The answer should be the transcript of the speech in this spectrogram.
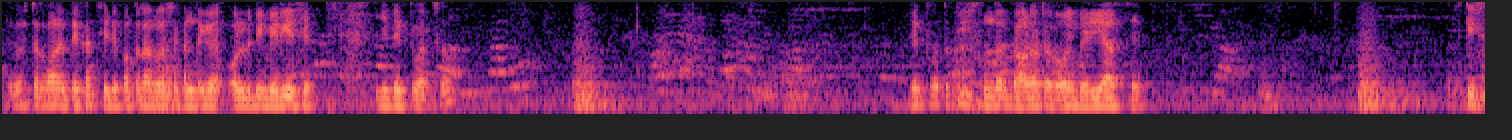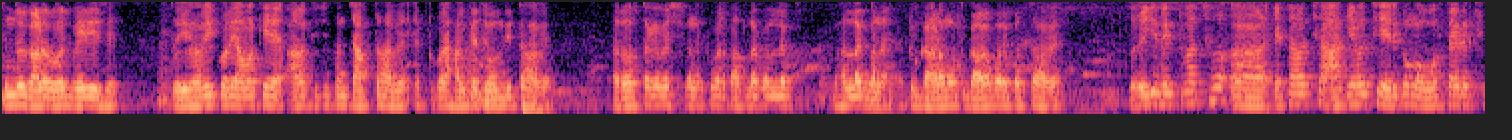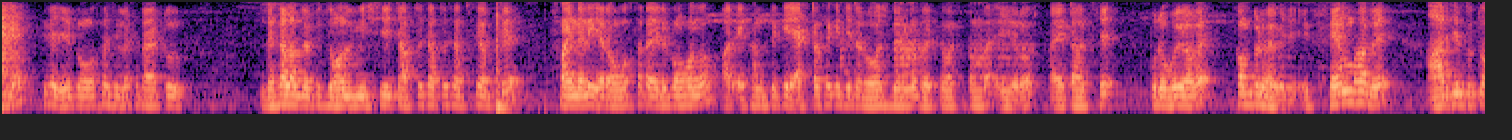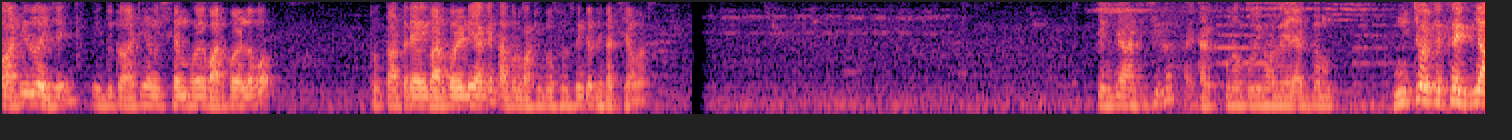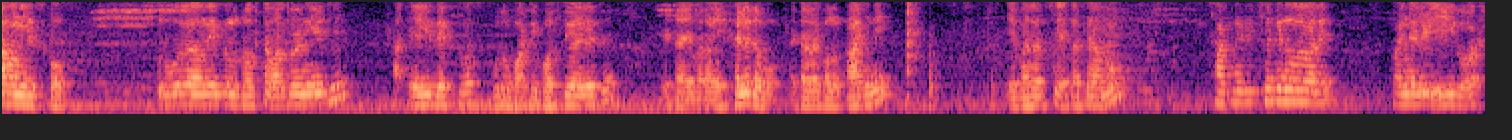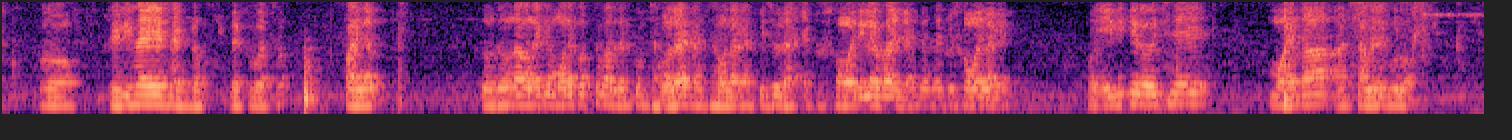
এই রসটা তোমাদের দেখাচ্ছি যে কতটা রস এখান থেকে অলরেডি বেরিয়েছে। যে দেখতে পাচ্ছ? দেখতে পাচ্ছ কি সুন্দর গাঢ় একটা রস বেরিয়ে আসছে। কি সুন্দর গাঢ় রস বেরিয়েছে। তো এইভাবেই করে আমাকে আরও কিছুক্ষণ চাপতে হবে, একটু করে হালকা জল দিতে হবে। আর রসটাকে বেশ মানে খুব একটা পাতলা করলে ভালো লাগবে না, একটু গাঢ় মতো, গাঢ় করে করতে হবে। তো এই যে দেখতে পাচ্ছ এটা হচ্ছে, আগে হচ্ছে এরকম অবস্থা এটা ছিল, ঠিক আছে? এরকম অবস্থা ছিল, সেটা একটু দেখালাম, একটু জল মিশিয়ে চাপতে চাপতে চাপতে চাপতে ফাইনালি এর অবস্থাটা এরকম হলো। আর এখান থেকে একটা থেকে যেটা রস বেরোলো, দেখতে পাচ্ছ তোমরা, এই রস, আর এটা হচ্ছে পুরোপুরিভাবে কমপ্লিট হয়ে গেছে। এই সেমভাবে আর যে দুটো আঁটি রয়েছে, এই দুটো আঁটি আমি সেমভাবে বার করে নেব। তো তাড়াতাড়ি আমি বার করে নিই আগে, তারপর বাকি প্রসেসিংটা দেখাচ্ছি আবার। তিনটে আঁটি ছিল, এটা পুরোপুরিভাবে একদম নিচড়কে ফেক দিয়া আমি ইসকো পুরোপুরি আমি একদম রসটা বার করে নিয়েছি। আর এই দেখতে পাচ্ছ, পুরো বাটি ভর্তি হয়ে গেছে। এটা এবার আমি ফেলে দেবো, এটার কোনো কাজ নেই। এবার হচ্ছে এটাতে আমি ছাঁকনি দিয়ে ছেঁকে নেব এবারে। ফাইনালি এই রস পুরো রেডি হয়ে গেছে একদম, দেখতে পাচ্ছ। ফাইনাল তো তোমরা অনেকে মনে করতে পারো যে খুব ঝামেলার কাজ ঝামেলার কাজ কিছু না, একটু সময় দিলে হয়ে যায় যাতে একটু সময় লাগে। তো এইদিকে রয়েছে ময়দা আর চালের গুঁড়ো।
